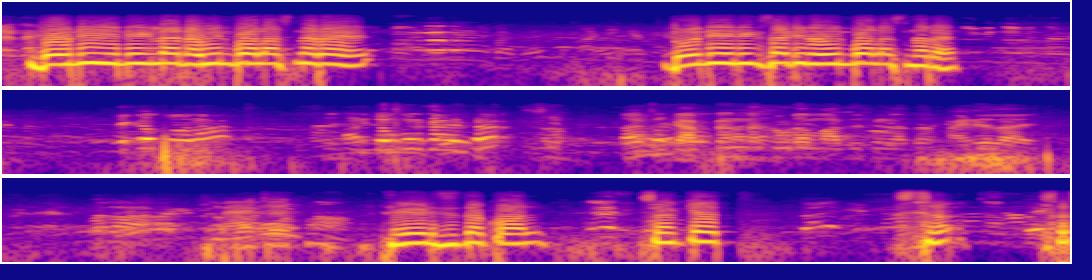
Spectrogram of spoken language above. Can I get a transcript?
दोन्ही इनिंगला नवीन बॉल असणार आहे. दोन्ही इनिंगसाठी नवीन बॉल असणार आहे. कॅप्टनना थोडं माझं संग आता फायनल आहे. मॅच आहेत ना. Head is the call Sanket. स- स-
